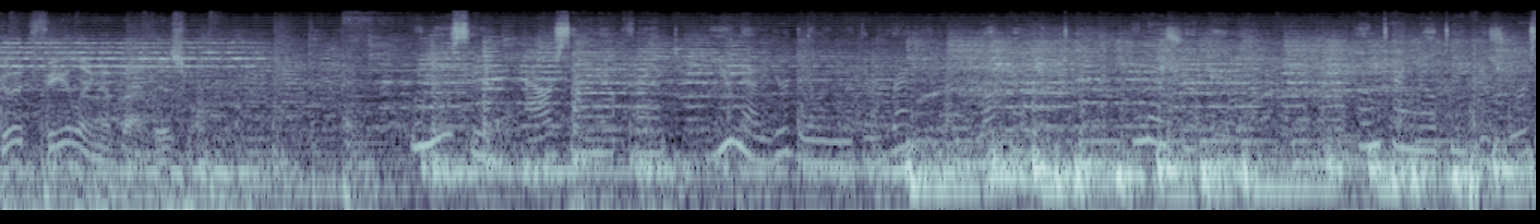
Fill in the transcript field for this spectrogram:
Good feeling about this one. When you see our sign out front, you know you're dealing with a regular local realtor who knows your area. Hometown Realty is yours.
